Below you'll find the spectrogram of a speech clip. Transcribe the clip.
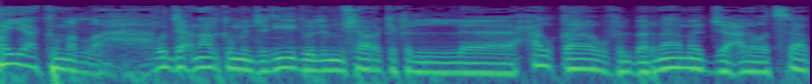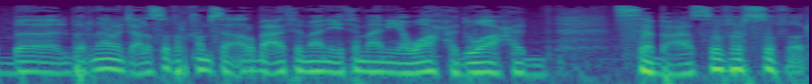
حياكم الله. رجعنا لكم من جديد وللمشاركة في الحلقة وفي البرنامج على واتساب البرنامج على صفر خمسة أربعة ثمانية, ثمانية واحد, واحد سبعة صفر صفر.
